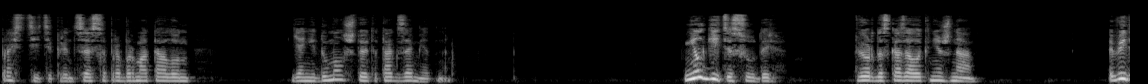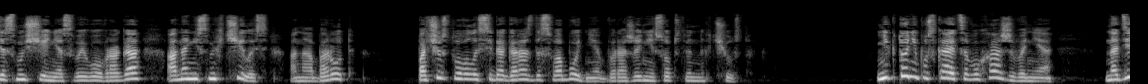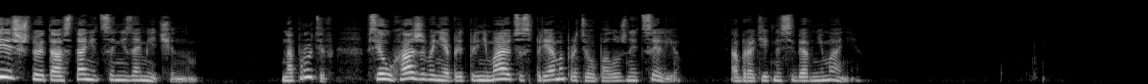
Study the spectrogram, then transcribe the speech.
«Простите, принцесса», — пробормотал он, — «я не думал, что это так заметно». «Не лгите, сударь», — твердо сказала княжна. Видя смущение своего врага, она не смягчилась, а наоборот — почувствовала себя гораздо свободнее в выражении собственных чувств. Никто не пускается в ухаживание, надеясь, что это останется незамеченным. Напротив, все ухаживания предпринимаются с прямо противоположной целью — обратить на себя внимание.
